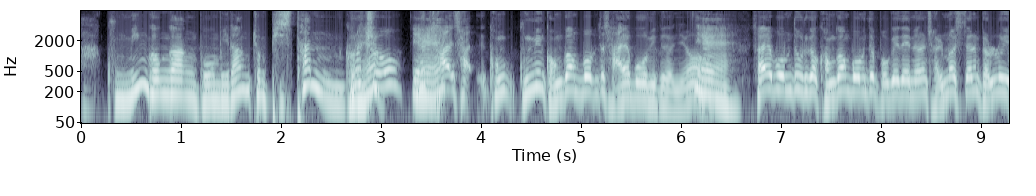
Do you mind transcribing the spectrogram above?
아, 국민건강보험이랑 좀 비슷한 거네요. 그렇죠. 예. 사, 사, 국민건강보험도 사회보험이거든요. 예. 사회보험도 우리가 건강보험도 보게 되면 젊었을 때는 별로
